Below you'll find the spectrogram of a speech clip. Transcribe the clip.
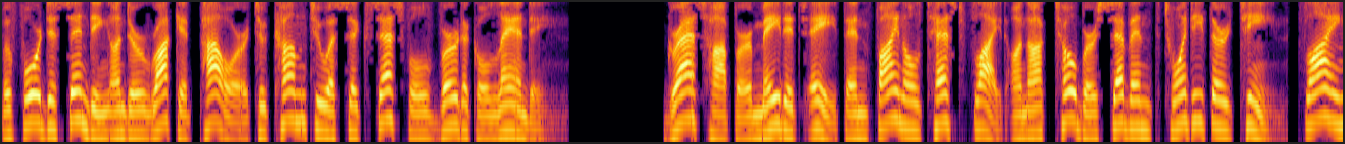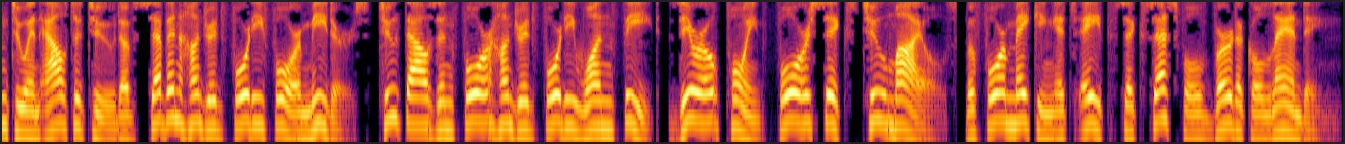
before descending under rocket power to come to a successful vertical landing. Grasshopper made its eighth and final test flight on October 7, 2013, flying to an altitude of 744 meters (2,441 feet, 0.462 miles) before making its eighth successful vertical landing.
